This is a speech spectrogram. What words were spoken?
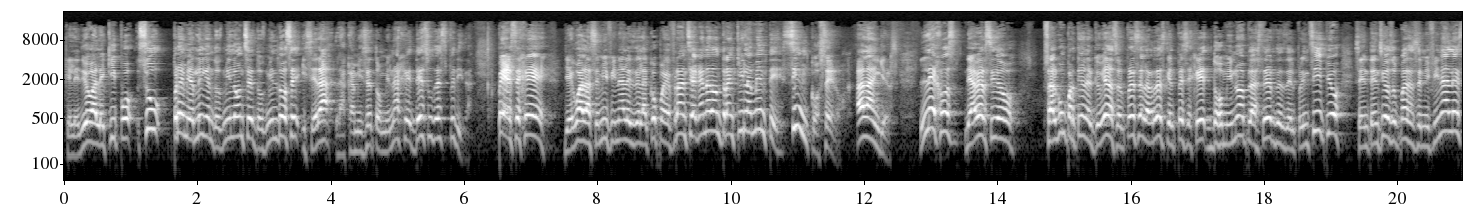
que le dio al equipo su Premier League en 2011-2012 y será la camiseta homenaje de su despedida. PSG llegó a las semifinales de la Copa de Francia, ganaron tranquilamente 5-0 a Langers, lejos de haber sido pues, algún partido en el que hubiera sorpresa, la verdad es que el PSG dominó a placer desde el principio, sentenció su pase a semifinales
